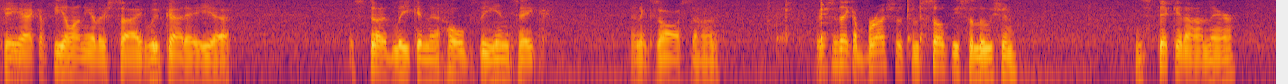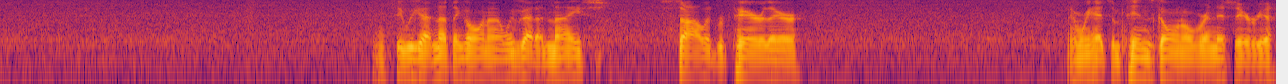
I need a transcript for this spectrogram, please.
Okay, I can feel on the other side we've got a, uh, a stud leaking that holds the intake and exhaust on. We're just going to take a brush with some soapy solution and stick it on there. And see we got nothing going on. We've got a nice solid repair there. And we had some pins going over in this area.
